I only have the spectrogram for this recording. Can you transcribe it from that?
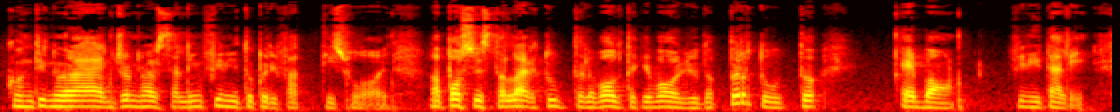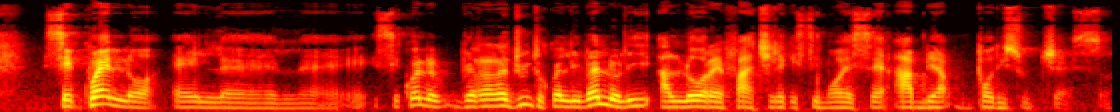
continuerà a aggiornarsi all'infinito per i fatti suoi la posso installare tutte le volte che voglio dappertutto e buono finita lì. Se quello, il, il, se quello, verrà raggiunto quel livello lì, allora è facile che SteamOS abbia un po' di successo.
